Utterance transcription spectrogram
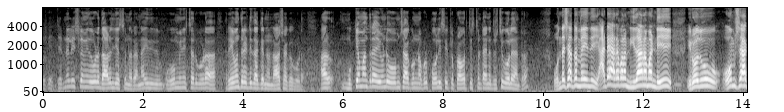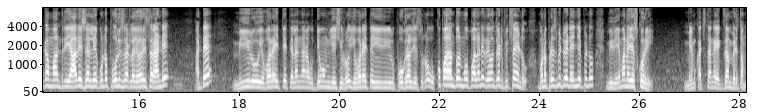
ఓకే జర్నలిస్టుల మీద కూడా దాడులు చేస్తున్నారు అన్న. ఇది హోమ్ మినిస్టర్ కూడా రేవంత్ రెడ్డి దగ్గర ఉంది ఆ శాఖ కూడా. ఆ ముఖ్యమంత్రి అయి ఉండి హోం శాఖ ఉన్నప్పుడు పోలీసు ఇట్లు ప్రవర్తిస్తుంటే ఆయన దృష్టి పోలేదంటారా? వంద శాతం పోయింది. అంటే అరే వాళ్ళ నిదానం అండి. ఈరోజు హోంశాఖ మంత్రి ఆదేశాలు లేకుండా పోలీసులు అట్లా వివరిస్తారా అండి? అంటే మీరు ఎవరైతే తెలంగాణ ఉద్యమం చేసిర్రో ఎవరైతే ఈ ప్రోగ్రాలు చేస్తుర్రో ఉక్కు పాదంతో మోపాలని రేవంత్ రెడ్డి ఫిక్స్ అయ్యిండు. మొన్న ప్రెస్ మీట్ పెట్టి ఏం చెప్పిండు? మీరు ఏమైనా చేసుకోరి మేము ఖచ్చితంగా ఎగ్జామ్ పెడతాం.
